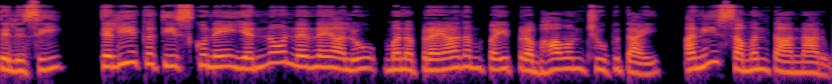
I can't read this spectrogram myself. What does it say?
తెలిసి తెలియక తీసుకునే ఎన్నో నిర్ణయాలు మన ప్రయాణంపై ప్రభావం చూపుతాయి అని సమంత అన్నారు.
